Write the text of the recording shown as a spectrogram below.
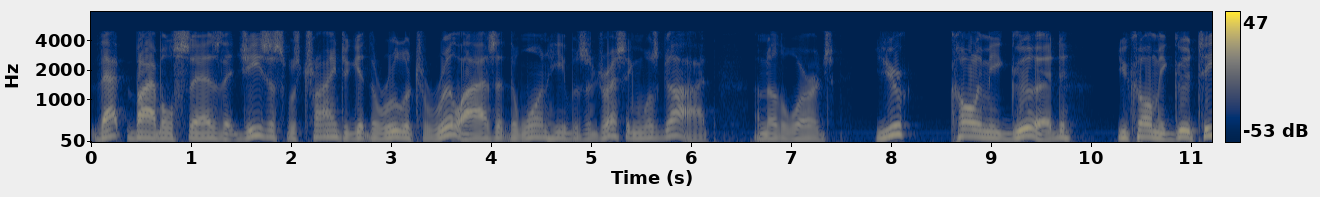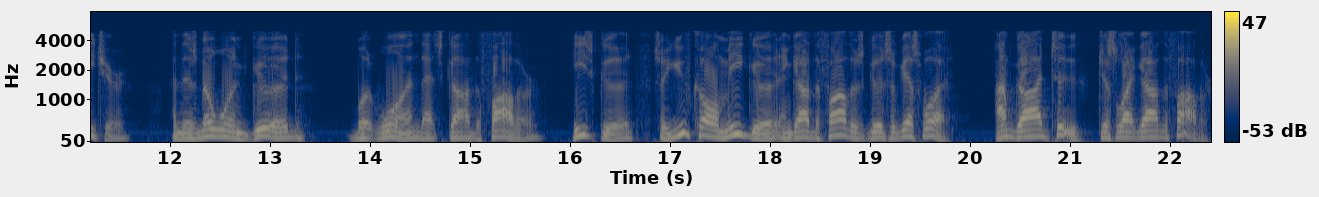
that Bible says that Jesus was trying to get the ruler to realize that the one he was addressing was God. In other words, you're calling me good, you call me good teacher, and there's no one good but one, that's God the Father. He's good. So you've called me good, and God the Father's good, so guess what? I'm God too, just like God the Father.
